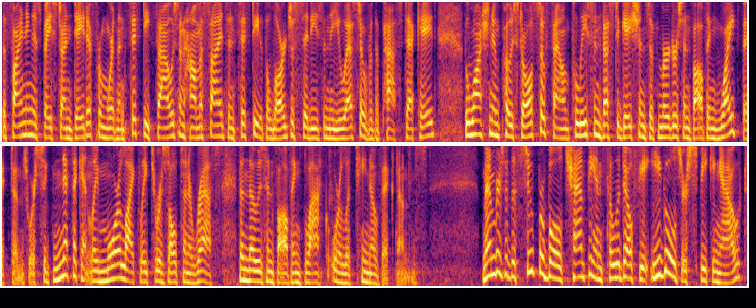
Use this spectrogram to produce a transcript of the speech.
The finding is based on data from more than 50,000 homicides in 50 of the largest cities in the U.S. over the past decade. The Washington Post also found police investigations of murders involving white victims were significantly more likely to result in arrests than those involving black or Latino victims. Members of the Super Bowl champion Philadelphia Eagles are speaking out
